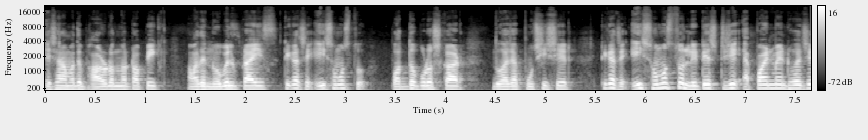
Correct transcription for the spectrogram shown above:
এছাড়া আমাদের ভারতরত্ন টপিক আমাদের নোবেল প্রাইজ ঠিক আছে? এই সমস্ত পদ্ম পুরস্কার দু হাজার পঁচিশের ঠিক আছে? এই সমস্ত লেটেস্ট যে অ্যাপয়েন্টমেন্ট হয়েছে,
